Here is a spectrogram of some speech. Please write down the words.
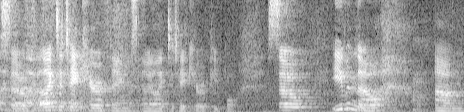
So I like to take care of things and I like to take care of people. So even though um,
